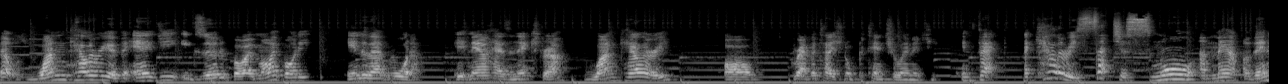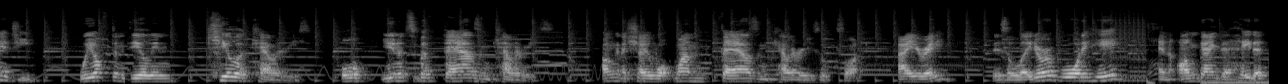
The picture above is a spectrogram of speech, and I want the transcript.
That was one calorie of energy exerted by my body into that water. It now has an extra one calorie of gravitational potential energy. In fact, a calorie is such a small amount of energy, we often deal in kilocalories or units of a thousand calories. I'm going to show you what 1,000 calories looks like. Are you ready? There's a litre of water here and I'm going to heat it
